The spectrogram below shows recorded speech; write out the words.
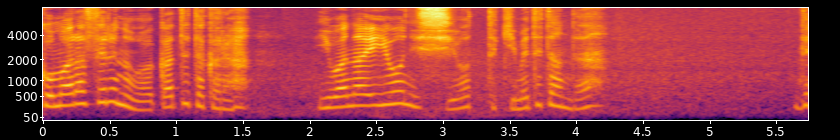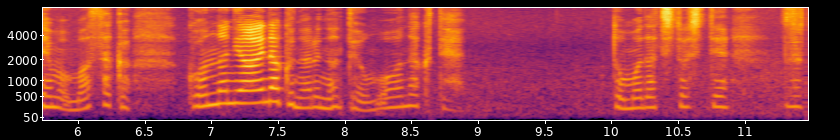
困らせるの分かってたから言わないようにしようって決めてたんだ。でもまさかこんなに会えなくなるなんて思わなくて友達としてずっ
